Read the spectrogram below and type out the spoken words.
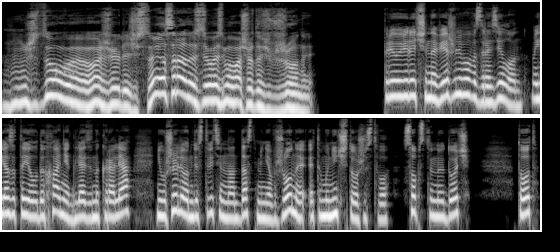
«Ну что вы, Ваше Величество, я с радостью возьму вашу дочь в жены!» Преувеличенно вежливо возразил он. Я затаил дыхание, глядя на короля. Неужели он действительно отдаст меня в жены этому ничтожеству, собственную дочь? Тот,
